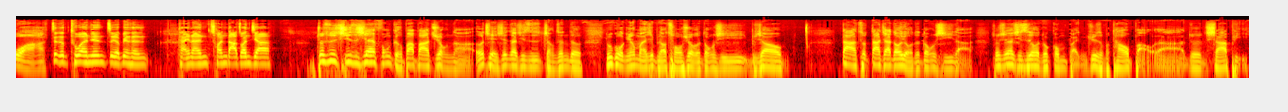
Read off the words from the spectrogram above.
哇，这个突然间这个变成台南穿搭专家。就是其实现在风格爸爸囧呐，而且现在其实讲真的，如果你要买一些比较丑秀的东西，比较大大家都有的东西啦，就现在其实有很多公版，你去什么淘宝啦，就是虾皮，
